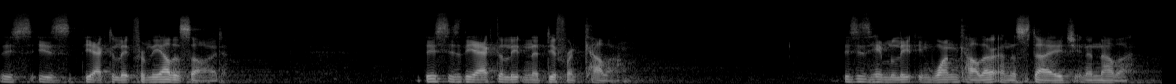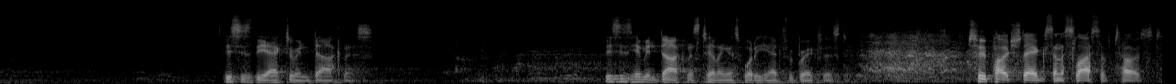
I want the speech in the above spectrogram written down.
This is the actor lit from the other side. This is the actor lit in a different colour. This is him lit in one colour and the stage in another. This is the actor in darkness. This is him in darkness telling us what he had for breakfast. Two poached eggs and a slice of toast.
